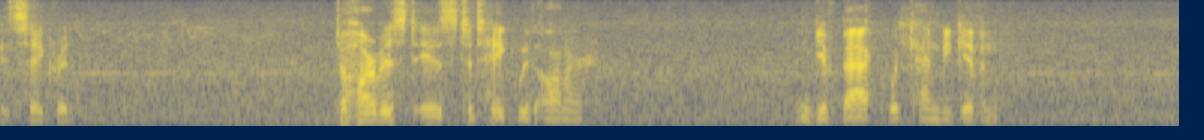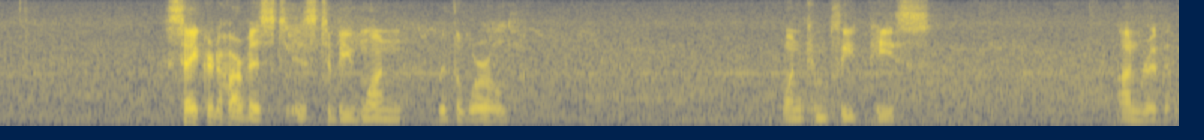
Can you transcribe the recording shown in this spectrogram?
is sacred. To harvest is to take with honor and give back what can be given. Sacred harvest is to be one with the world. One complete piece, unriven.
